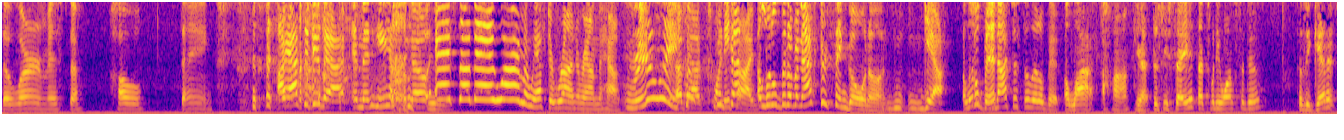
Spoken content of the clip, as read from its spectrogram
The worm is the whole thing. I have to do that, and then he has to go, it's the big worm, and we have to run around the house. Really? About so 20 he's got times. A little bit of an actor thing going on. Yeah. A little bit. Not just a little bit. a lot. Uh-huh. Yeah. Does he say it? That's what he wants to do. Does he get it?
